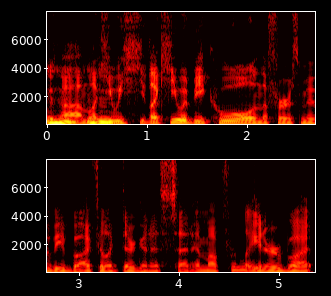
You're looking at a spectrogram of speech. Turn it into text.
Mm-hmm, um, like mm-hmm. he, he, like he would be cool in the first movie, but I feel like they're gonna set him up for later. But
